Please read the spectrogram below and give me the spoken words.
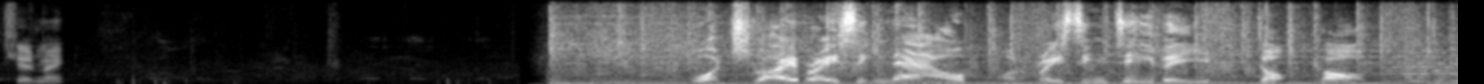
Cheers, mate. Watch live racing now on racingtv.com.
